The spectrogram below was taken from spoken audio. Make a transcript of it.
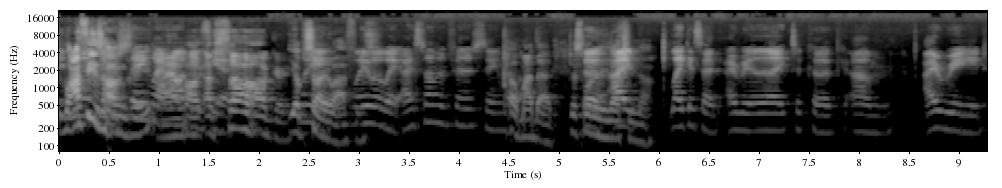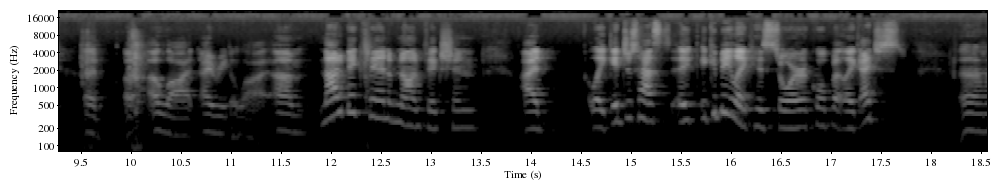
Didn't Wafi's hungry. My I am hung- I'm yet. so hungry. Yep, wait, sorry, Waffles. Wait, wait, wait. I still haven't finished saying my Oh my bad. Just So wanted to let I- you know. like I said, I really like to cook. Um, I read a, a, a lot. I read a lot. Um, not a big fan of nonfiction. I like it. Just has it, it could be like historical, but like I just uh,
